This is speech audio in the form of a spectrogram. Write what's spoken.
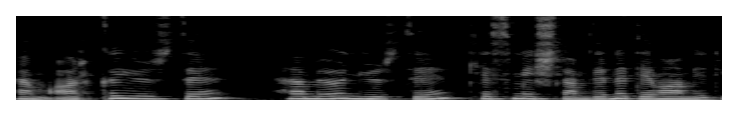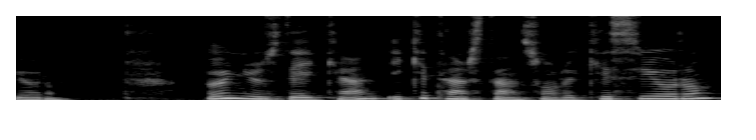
hem arka yüzde hem ön yüzde kesme işlemlerine devam ediyorum. Ön yüzdeyken iki tersten sonra kesiyorum,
